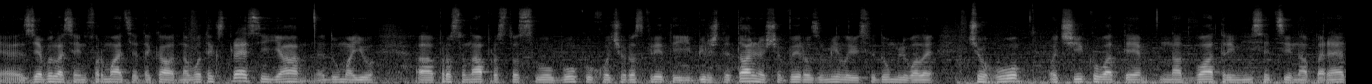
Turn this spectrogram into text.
е, з'явилася інформація така от на Вотекспресі. Я думаю, просто-напросто з свого боку хочу розкрити її більш детально, щоб ви розуміли і усвідомлювали, чого очікувати на 2-3 місяці наперед.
